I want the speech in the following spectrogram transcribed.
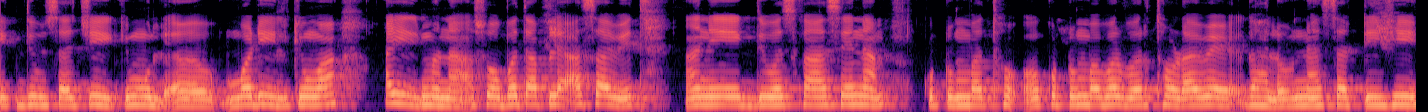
एक दिवसाची की वडील किंवा आई म्हणा सोबत आपल्या असावेत आणि एक दिवस का असेना कुटुंबात हो, कुटुंबाबरोबर थोडा वेळ घालवण्यासाठीही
